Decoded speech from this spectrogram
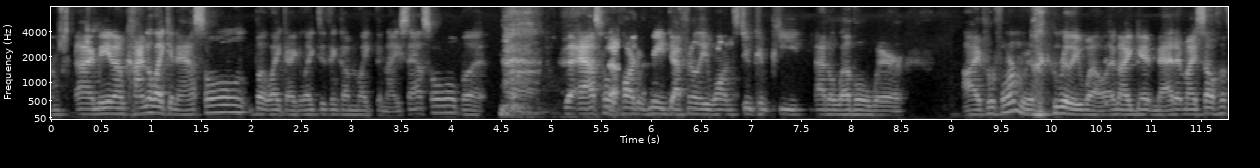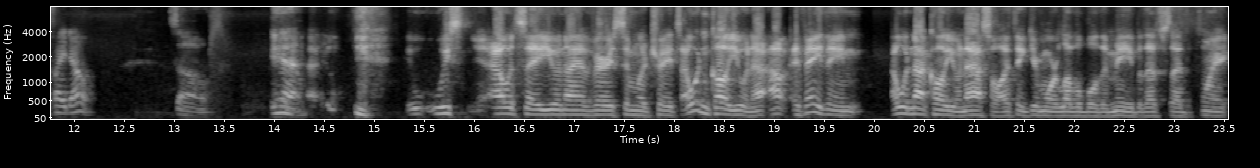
I'm, I mean, I'm kind of like an asshole, but like I like to think I'm like the nice asshole. But the asshole part of me definitely wants to compete at a level where I perform really really well, and I get mad at myself if I don't. So yeah. We, I would say you and I have very similar traits. I wouldn't call you an, if anything, I would not call you an asshole. I think you're more lovable than me, but that's beside the point.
